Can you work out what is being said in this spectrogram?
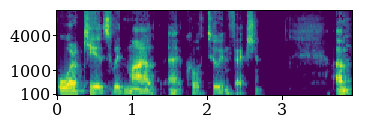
or kids with mild uh, COV-2 infection. Um,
